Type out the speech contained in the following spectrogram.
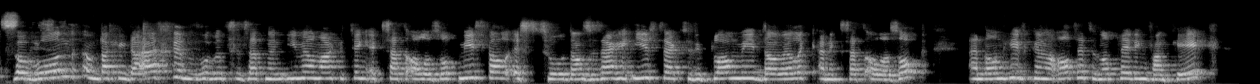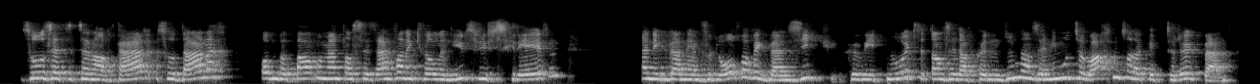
Gewoon omdat ik dat uitvind. Bijvoorbeeld, ze zetten een e-mailmarketing, ik zet alles op. Meestal is het zo, dan ze zeggen, hier trekt u uw plan mee, dat wil ik, en ik zet alles op. En dan geef ik hen altijd een opleiding van, kijk, zo zit het in elkaar, zodanig op een bepaald moment als ze zeggen van, ik wil een nieuwsbrief schrijven, en ik ben in verlof of ik ben ziek, je weet nooit, dan ze dat kunnen doen, dan ze niet moeten wachten totdat ik terug ben.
